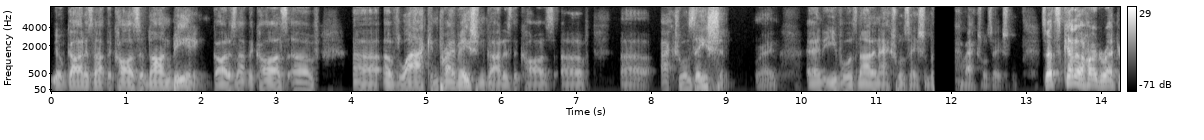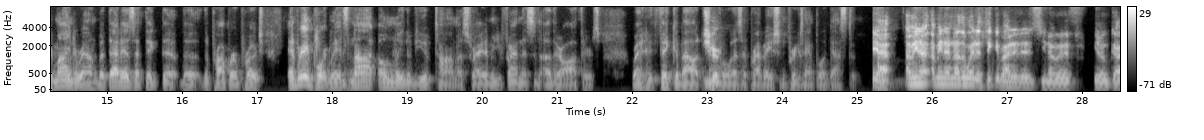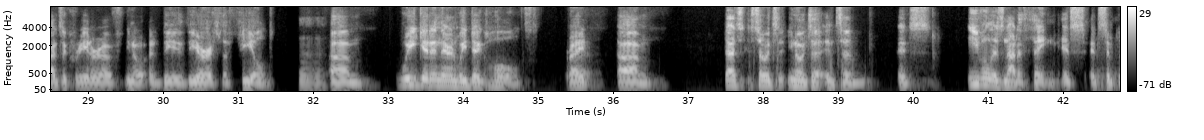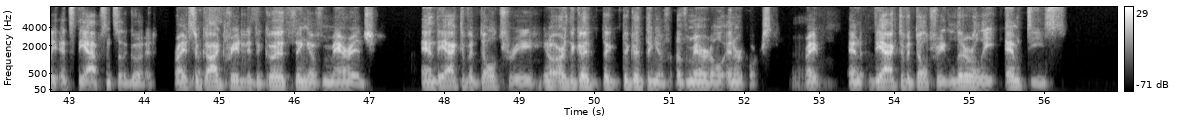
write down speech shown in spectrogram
you know God is not the cause of non-being. God is not the cause of uh, of lack and privation. God is the cause of uh, actualization, right? And evil is not an actualization, but of actualization. So that's kind of hard to wrap your mind around, but that is, I think, the the the proper approach. And very importantly, it's not only the view of Thomas, right? I mean, you find this in other authors, right, who think about sure. evil as a privation. For example, Augustine. Yeah, I mean, I mean, another way to think about it is, you know, if you know God's the creator of you know the the earth, the field, mm-hmm. um, we get in there and we dig holes, right? right? Um, that's so it's you know it's a it's a it's evil is not a thing it's it's mm-hmm. simply it's the absence of the good right yes. so god created the good thing of marriage and the act of adultery you know or the good the, the good thing of, of marital intercourse mm-hmm. right and the act of adultery literally empties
